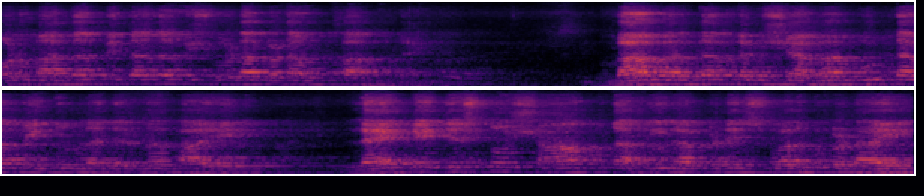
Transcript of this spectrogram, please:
ਹੁਣ ਮਾਤਾ ਪਿਤਾ ਦਾ ਵਿਛੋੜਾ ਬੜਾ ਔਖਾ ਹੁੰਦਾ ਹੈ। ਮਾਂ ਵਰਦਾ ਤਮਸ਼ਾਵਾ ਬੁੱਢਾ ਮੈਨੂੰ ਨਜ਼ਰ ਨਾ ਆਏ। ਲੈ ਕੇ ਜਿਸ ਤੋਂ ਸ਼ਾਮ ਉਧਾਰੀ ਰੱਬ ਨੇ ਸਵਰਗ ਬਣਾਏ,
